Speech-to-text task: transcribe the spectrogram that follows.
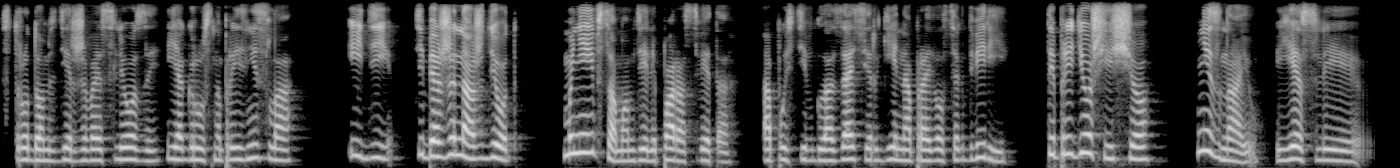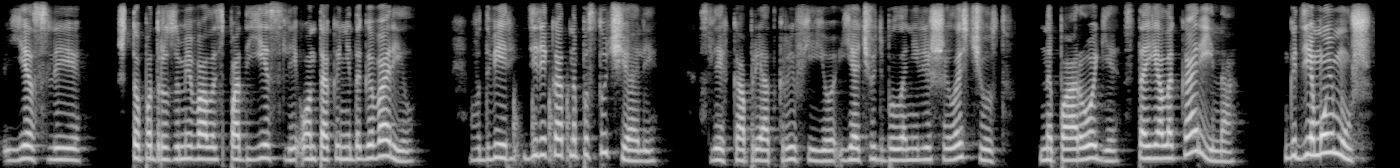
С трудом сдерживая слезы, я грустно произнесла «Иди, тебя жена ждет». «Мне и в самом деле пора, Света». Опустив глаза, Сергей направился к двери. «Ты придешь еще?» «Не знаю. Если... если...» Что подразумевалось под «если», он так и не договорил. В дверь деликатно постучали. Слегка приоткрыв ее, я чуть было не лишилась чувств. На пороге стояла Карина. «Где мой муж?»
